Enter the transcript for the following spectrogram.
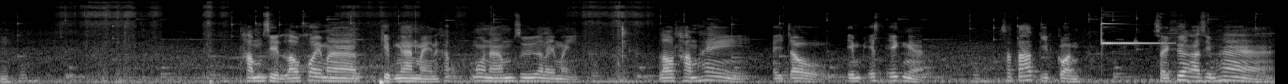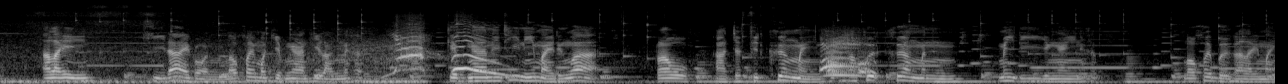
นี่ทำเสร็จเราค่อยมาเก็บงานใหม่นะครับ หม้อน้ำซื้ออะไรใหม่ เราทำให้ไอ้เจ้า MSX เนี่ย สตาร์ทติดก่อน ใส่เครื่อง R15 อะไรขี่ได้ก่อน เราค่อยมาเก็บงานทีหลังนะครับ เก็บงานในที่นี้หมายถึงว่าเราอาจจะฟิตเครื่องใหม่นะครับถ้าเครื่องมันไม่ดียังไงนะครับ เราค่อยเบิกอะไรใหม่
